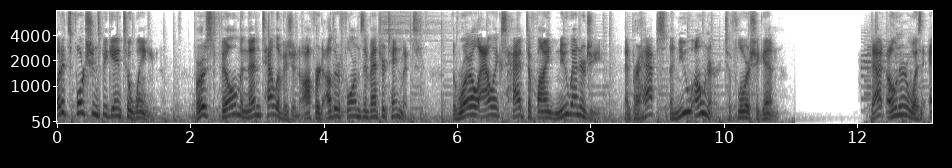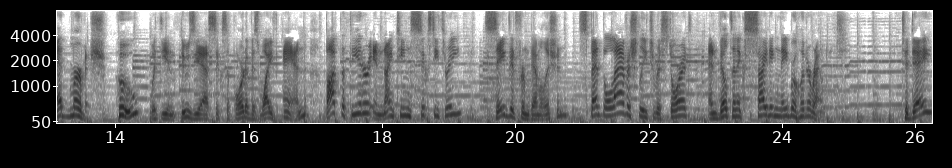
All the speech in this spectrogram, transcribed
But its fortunes began to wane. First film and then television offered other forms of entertainment the Royal Alex had to find new energy and perhaps a new owner to flourish again. That owner was Ed Mirvish, who, with the enthusiastic support of his wife Anne, bought the theater in 1963, saved it from demolition, spent lavishly to restore it, and built an exciting neighborhood around it. Today,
